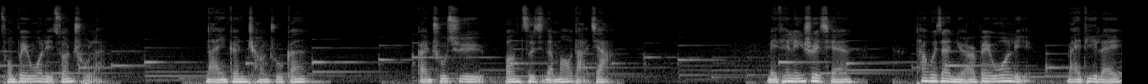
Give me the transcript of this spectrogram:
从被窝里钻出来。拿一根长竹竿，赶出去帮自己的猫打架。每天临睡前，他会在女儿被窝里埋地雷，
